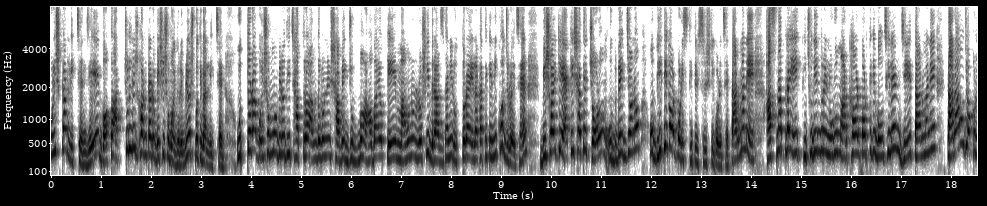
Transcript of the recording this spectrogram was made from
পরিষ্কার লিখছেন যে গত আটচল্লিশ ঘন্টারও বেশি সময় ধরে বৃহস্পতিবার লিখছেন, উত্তরা বৈষম্য বিরোধী ছাত্র আন্দোলনের সাবেক যুগ্ম আহ্বায়ক কে মামুনুর রশিদ রাজধানীর উত্তরা এলাকা থেকে নিখোঁজ রয়েছেন। বিষয়টি একই সাথে চরম উদ্বেগজনক ও ভীতিকর পরিস্থিতির সৃষ্টি করেছে। তার মানে হাসনাতরা এই কিছুদিন ধরে নুরু মার খাওয়ার পর থেকে বলছিলেন যে তার মানে তারাও যখন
